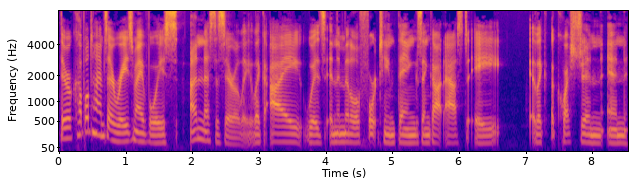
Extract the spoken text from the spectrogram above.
There were a couple times I raised my voice unnecessarily. Like I was in the middle of 14 things and got asked a like a question and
